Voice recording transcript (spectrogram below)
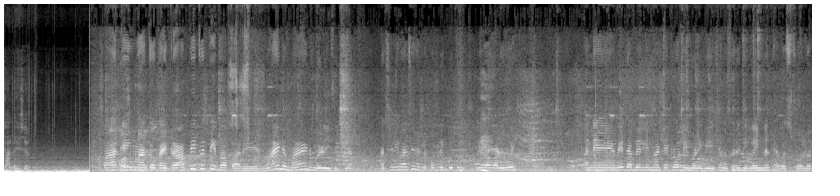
ચાલે છે. પાર્કિંગમાં તો કાંઈ ટ્રાફિક હતી બાપા રે માઇન્ડ માઇન્ડ મળી જગ્યા. આ શનિવાર છે ને એટલે પબ્લિક બધું લેવા વાળું હોય. અને વેદાબેનની માટે ટ્રોલી મળી ગઈ છે. અમે ઘરેથી લઈને નથી આવ્યા સ્ટ્રોલર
